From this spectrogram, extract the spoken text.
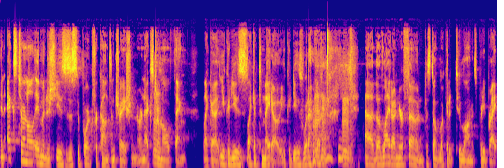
an external image uses a support for concentration or an external mm. thing like a you could use like a tomato you could use whatever mm-hmm. Mm-hmm. uh, the light on your phone just don't look at it too long it's pretty bright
